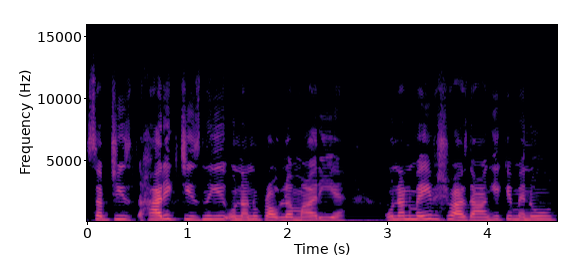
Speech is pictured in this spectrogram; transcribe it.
ਸਭ ਚੀਜ਼ ਹਰ ਇੱਕ ਚੀਜ਼ ਦੀ ਉਹਨਾਂ ਨੂੰ ਪ੍ਰੋਬਲਮ ਆ ਰਹੀ ਹੈ। ਉਹਨਾਂ ਨੂੰ ਮੈਂ ਇਹ ਵਿਸ਼ਵਾਸ ਦਵਾਂਗੀ ਕਿ ਮੈਨੂੰ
